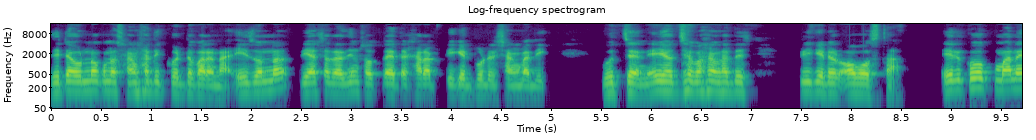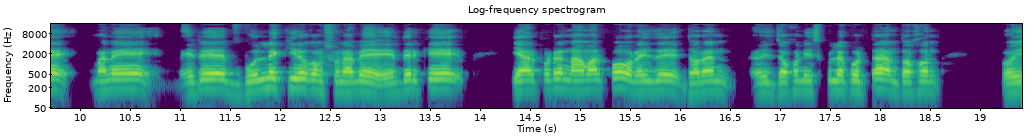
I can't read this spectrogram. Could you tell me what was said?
যেটা অন্য কোনো সাংবাদিক করতে পারে না। এই জন্য রিয়াসাদ আজিম সবচাইতে খারাপ ক্রিকেট বোর্ডের সাংবাদিক। বুঝছেন? এই হচ্ছে বাংলাদেশ ক্রিকেটের অবস্থা। এরকম মানে মানে এটা বললে কীরকম শোনাবে? এদেরকে এয়ারপোর্টে নামার পর এই যে ধরেন, ওই যখন স্কুলে পড়তাম তখন ওই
